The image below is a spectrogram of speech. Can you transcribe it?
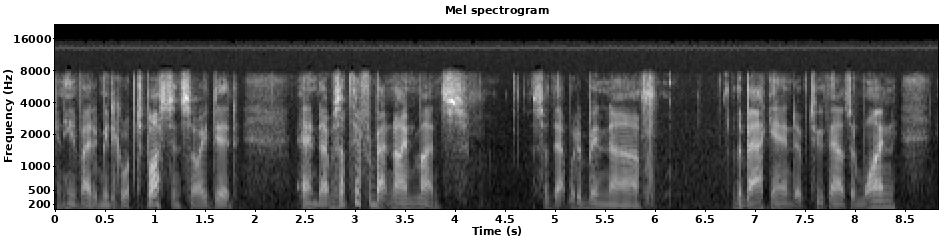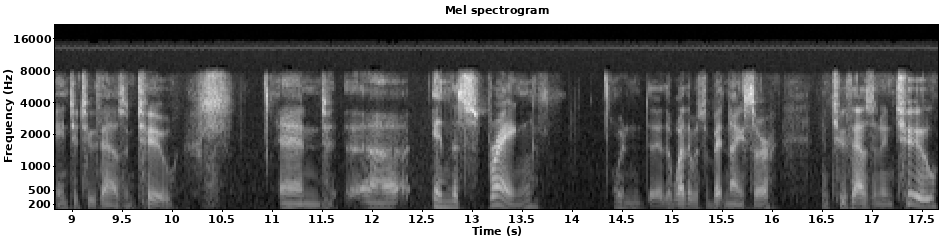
and he invited me to go up to Boston. So I did, and I was up there for about nine months. So that would have been uh, the back end of 2001 into 2002, and uh, in the spring when the, the weather was a bit nicer in 2002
